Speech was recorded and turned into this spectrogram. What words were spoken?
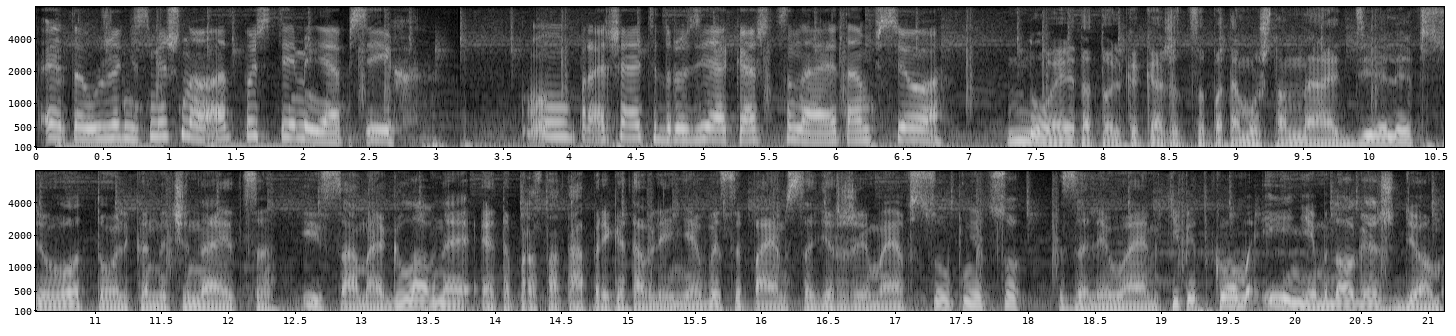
Это уже не смешно. Отпусти меня, псих. Ну, прощайте, друзья. Кажется, на этом все. Но это только кажется, потому что на деле все только начинается. И самое главное, это простота приготовления. Высыпаем содержимое в супницу, заливаем кипятком и немного ждем.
